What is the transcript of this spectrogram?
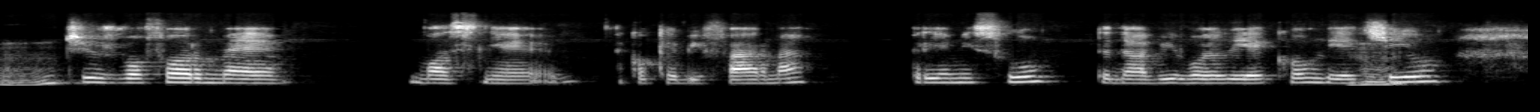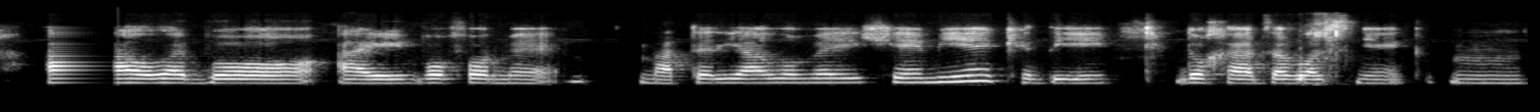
Uh-huh. Či už vo forme vlastne ako keby farma priemyslu, teda vývoj liekov, liečiv, uh-huh. alebo aj vo forme materiálovej chémie, kedy dochádza vlastne k mm,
